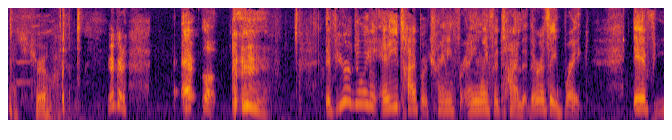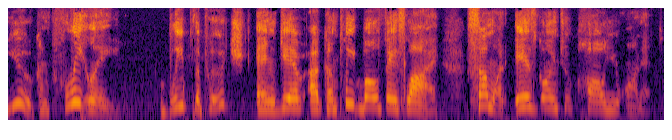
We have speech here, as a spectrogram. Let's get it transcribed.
That's true. You're going to look. if you're doing any type of training for any length of time, that there is a break. If you completely bleep the pooch and give a complete bold-faced lie, someone is going to call you on it.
